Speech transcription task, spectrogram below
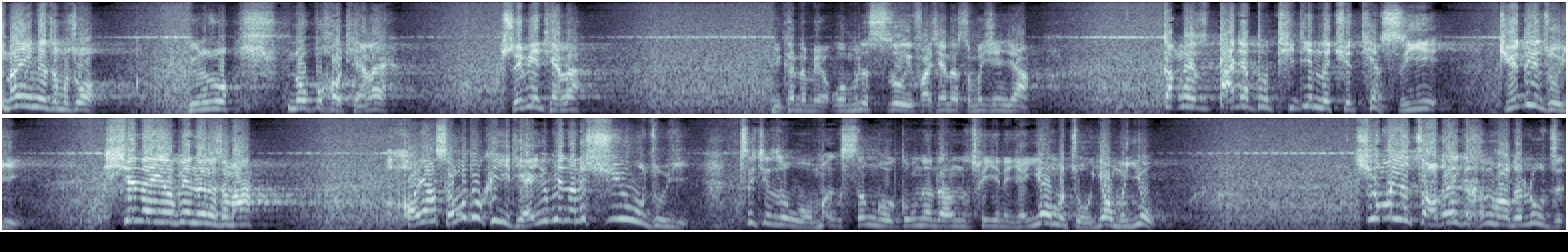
那应该怎么做？有人说那不好填嘞，随便填了。你看到没有？我们的思维发现了什么现象？刚开始大家都提定的去填十一，绝对主义。现在又变成了什么？好像什么都可以填，又变成了虚无主义。这就是我们生活工作当中出现的现象：要么左，要么右，就没有找到一个很好的路子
